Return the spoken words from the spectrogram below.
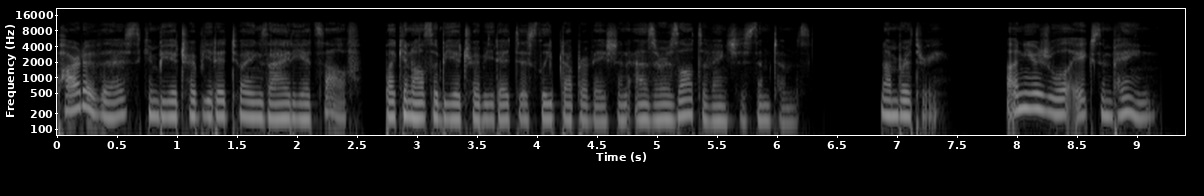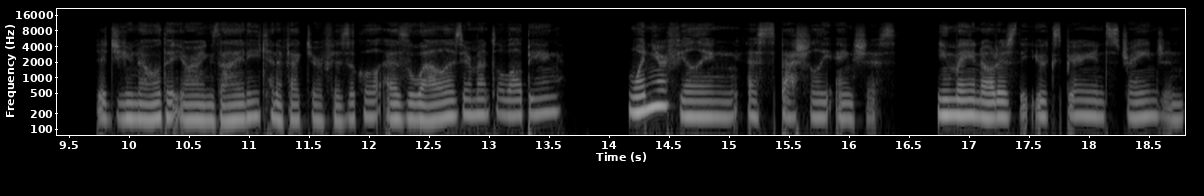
Part of this can be attributed to anxiety itself, but can also be attributed to sleep deprivation as a result of anxious symptoms. Number three, unusual aches and pain. Did you know that your anxiety can affect your physical as well as your mental well-being? When you're feeling especially anxious, you may notice that you experience strange and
